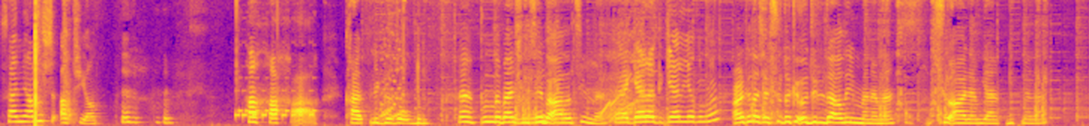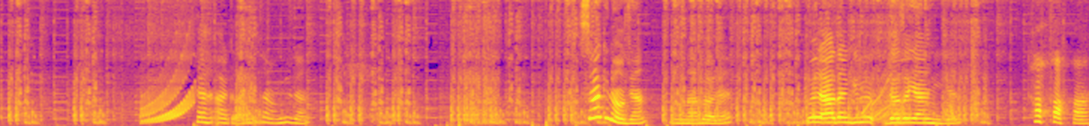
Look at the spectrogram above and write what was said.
sen yanlış atıyorsun. ha ha ha. Kalpli göz oldum. Heh, bunu da ben şimdi size bir ağlatayım da. Ha, gel hadi gel yanıma. Arkadaşlar şuradaki ödülü de alayım ben hemen. Şu alem gel gitmeden. Heh arkadaşlar tamam güzel. Sakin olacaksın. Bunlar böyle. Böyle adam gibi gaza gelmeyeceksin. Ha ha ha.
